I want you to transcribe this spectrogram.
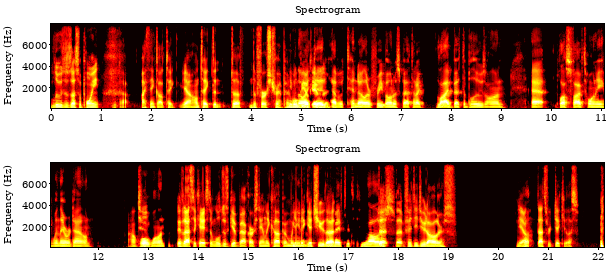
loses us a point, I think I'll take. Yeah, I'll take the the, the first trip, and Even we'll though be I okay with did have a ten dollar free bonus bet that I live bet the Blues on at plus five twenty when they were down Oh, two well, one. if that's the case, then we'll just give back our Stanley Cup, and we need to get you that fifty two that dollars. that fifty-two dollars. Yeah, Yeah. that's ridiculous.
